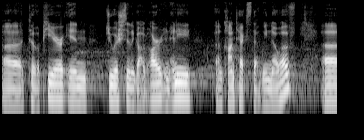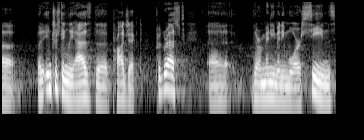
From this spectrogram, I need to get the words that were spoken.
uh, to appear in Jewish synagogue art in any um, context that we know of. Uh, but interestingly, as the project progressed, uh, there are many, many more scenes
